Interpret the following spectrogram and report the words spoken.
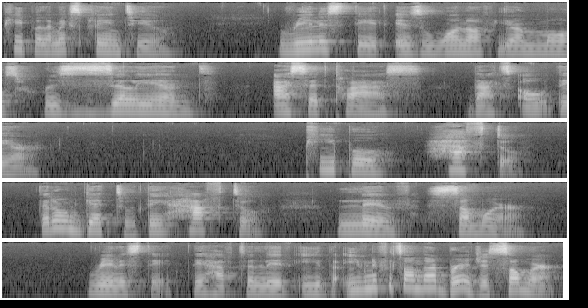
People, let me explain to you. Real estate is one of your most resilient asset class that's out there. People have to. They don't get to. They have to live somewhere real estate. They have to live either, even if it's on their bridge, it's somewhere.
